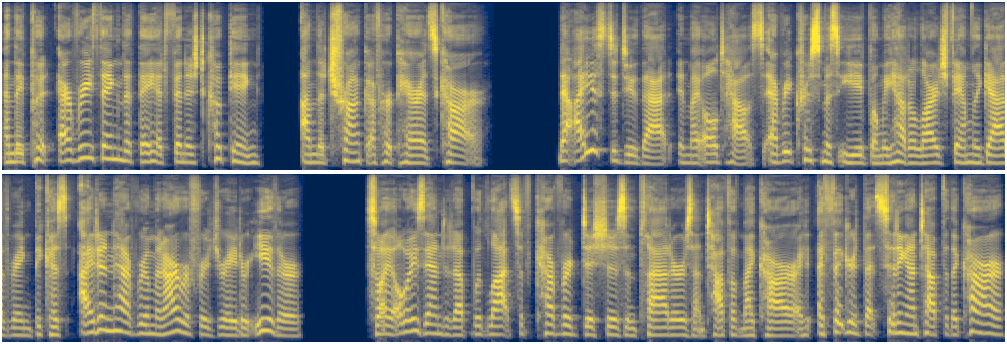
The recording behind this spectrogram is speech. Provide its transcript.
And they put everything that they had finished cooking on the trunk of her parents' car. Now, I used to do that in my old house every Christmas Eve when we had a large family gathering because I didn't have room in our refrigerator either. So I always ended up with lots of covered dishes and platters on top of my car. I, I, figured that sitting on top of the car,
